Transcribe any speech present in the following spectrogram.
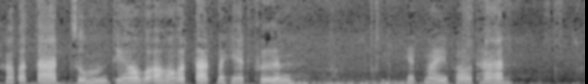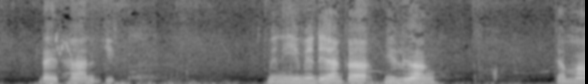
เขาก็ตัดซุ่มที่เขาเอาเขาก็ตัดมาเฮ็ดฟื้น ฮ็ดใหม่เผาทานได้ทานอีกมื่อนี้แม่แดงก็มีเรื่องจะมา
